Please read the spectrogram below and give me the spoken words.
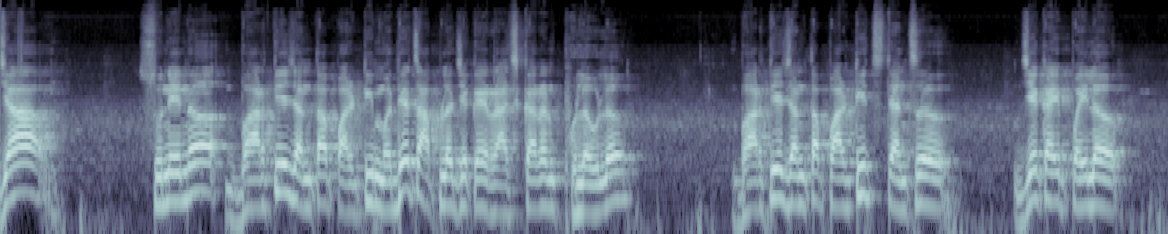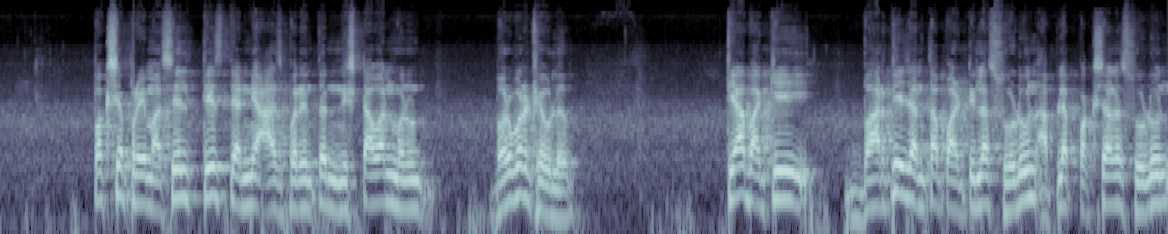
ज्या सुनेनं भारतीय जनता पार्टीमध्येच आपलं जे काही राजकारण फुलवलं भारतीय जनता पार्टीच त्यांचं जे काही पहिलं पक्षप्रेम असेल तेच त्यांनी आजपर्यंत निष्ठावान म्हणून बरोबर ठेवलं. त्या बाकी भारतीय जनता पार्टीला सोडून आपल्या पक्षाला सोडून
